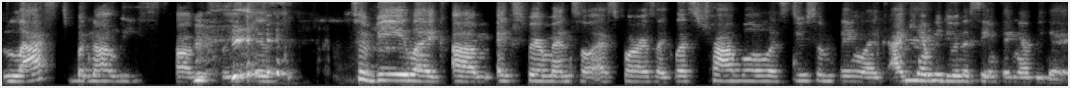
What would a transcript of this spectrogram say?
last but not least, obviously, is to be like um experimental as far as like let's travel, let's do something. Like I can't be doing the same thing every day.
